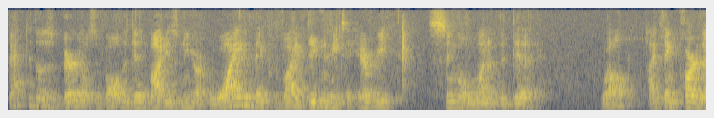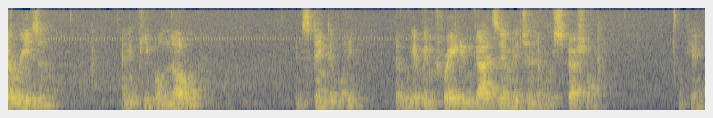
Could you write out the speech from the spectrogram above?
Back to those burials of all the dead bodies in New York. Why did they provide dignity to every single one of the dead? Well, I think part of the reason, I think people know instinctively that we have been created in God's image and that we're special. Okay?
